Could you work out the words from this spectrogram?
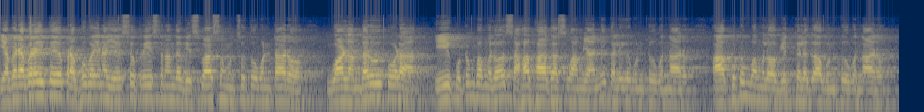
ఎవరెవరైతే ప్రభువైన యేసుక్రీస్తునంద విశ్వాసం ఉంచుతూ ఉంటారో వాళ్ళందరూ కూడా ఈ కుటుంబంలో సహభాగస్వామ్యాన్ని కలిగి ఉంటూ ఉన్నారు. ఆ కుటుంబంలో వ్యక్తులుగా ఉంటూ ఉన్నారు.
